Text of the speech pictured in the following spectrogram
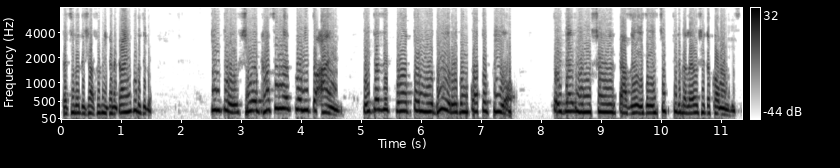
ফ্যাসিবাদী শাসন এখানে কায়েম করেছিল। কিন্তু শেখ হাসিনার প্রণীত আইন, এটা যে কত মধুর এবং কত প্রিয় এইটা ইউনুস সাহেবের কাজে, এই যে এই চুক্তির বেলায়ও সেটা প্রমাণ হয়েছে।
